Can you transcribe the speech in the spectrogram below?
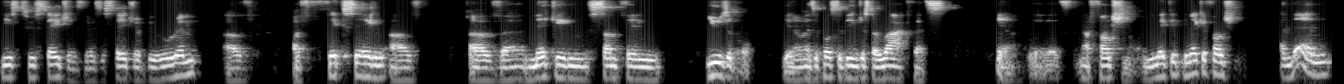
these two stages. There's a stage of Birurim, of of fixing, of of uh, making something usable, you know, as opposed to being just a rock that's, you know, it's not functional. And you make it you make it functional. And then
